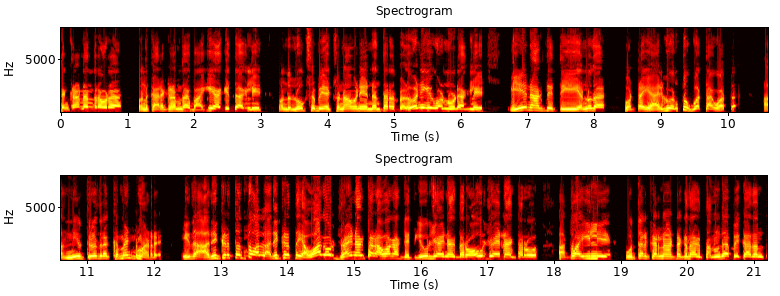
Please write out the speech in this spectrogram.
ಶಂಕರಾನಂದ್ರವರ ಒಂದು ಕಾರ್ಯಕ್ರಮದಾಗ ಭಾಗಿಯಾಗಿದ್ದಾಗ್ಲಿ, ಒಂದು ಲೋಕಸಭೆಯ ಚುನಾವಣೆಯ ನಂತರದ ಬೆಳವಣಿಗೆಗಳು ನೋಡಾಗ್ಲಿ ಏನಾಗ್ತೈತಿ ಅನ್ನೋದ ಒಟ್ಟ ಯಾರಿಗೂ ಅಂತೂ ಗೊತ್ತಾಗುವತ್ತ. ಅದ್ ನೀವು ತಿಳಿದ್ರ ಕಮೆಂಟ್ ಮಾಡ್ರಿ. ಇದು ಅಧಿಕೃತ ಅಂತೂ ಅಲ್ಲ, ಅಧಿಕೃತ ಯಾವಾಗ ಅವ್ರು ಜಾಯಿನ್ ಆಗ್ತಾರ ಅವಾಗ ಆಗ್ತೈತಿ. ಇವ್ರು ಜಾಯಿನ್ ಆಗ್ತಾರೋ, ಅವ್ರು ಜಾಯಿನ್ ಆಗ್ತಾರೋ, ಅಥವಾ ಇಲ್ಲಿ ಉತ್ತರ ಕರ್ನಾಟಕದಾಗ ತಮ್ದ ಬೇಕಾದಂತ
